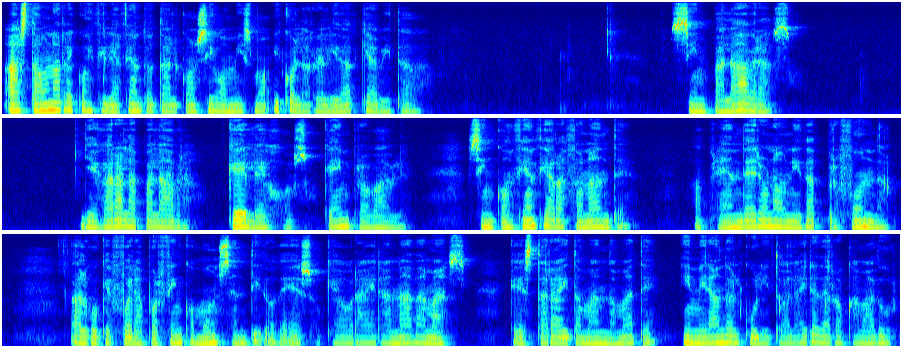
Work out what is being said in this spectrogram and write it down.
Hasta una reconciliación total consigo mismo y con la realidad que habitaba. Sin palabras, llegar a la palabra, qué lejos, qué improbable, sin conciencia razonante, aprender una unidad profunda, algo que fuera por fin como un sentido de eso, que ahora era nada más que estar ahí tomando mate y mirando el culito al aire de Rocamadur,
